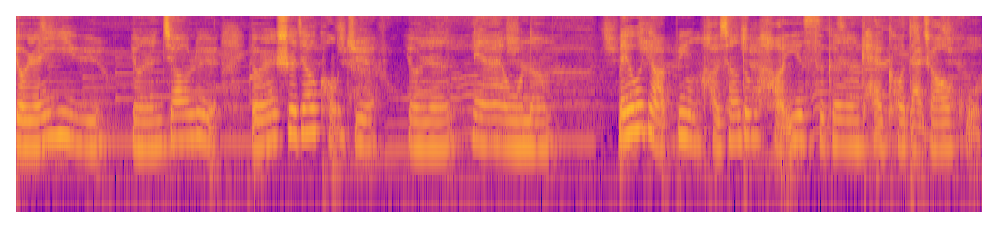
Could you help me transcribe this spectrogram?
有人抑郁，有人焦虑，有人社交恐惧。有人恋爱无能，没有点病，好像都不好意思跟人开口打招呼。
